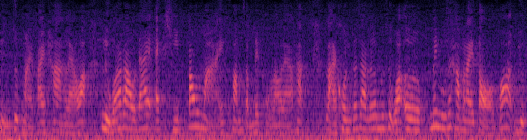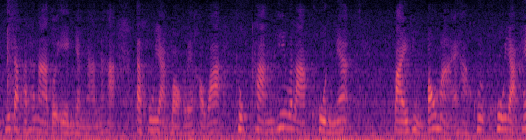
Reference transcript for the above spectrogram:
ถึงจุดหมายปลายทางแล้วอะหรือว่าเราได้ achieve เป้าหมายความสำเร็จของเราแล้วค่ะ หลายคนก็จะเริ่มรู้สึกว่าเออไม่รู้จะทำอะไรต่อก็หยุดที่จะพัฒนาตัวเองอย่างนั้นนะคะ แต่ครูอยากบอกเลยค่ะว่าทุกครั้งที่เวลาคุณเนี่ย ไปถึงเป้าหมายค่ะครูครูอยากให้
